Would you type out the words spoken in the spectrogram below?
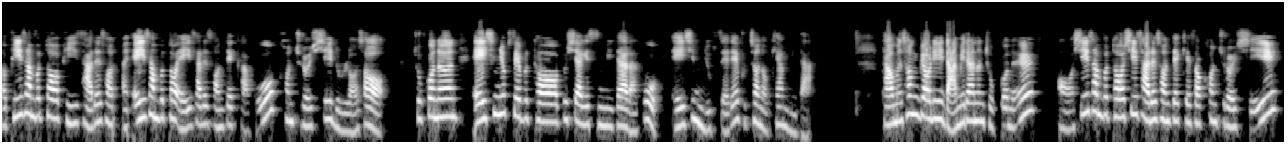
B3부터 B4를 선, 아니, A3부터 A4를 선택하고 컨트롤 C 눌러서 조건은 A16셀부터 표시하겠습니다. 라고 A16셀에 붙여넣기 합니다. 다음은 성별이 남이라는 조건을 어, C3부터 C4를 선택해서 컨트롤 C,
